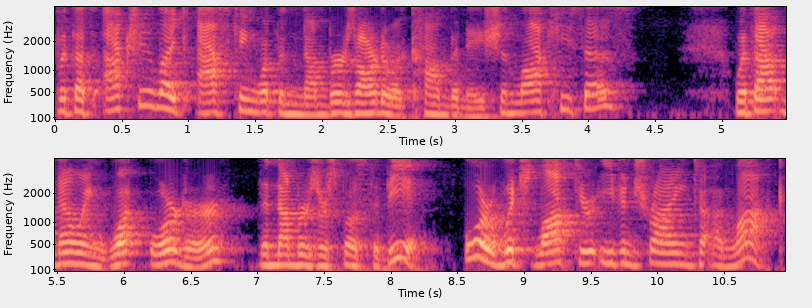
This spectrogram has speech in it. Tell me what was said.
But that's actually like asking what the numbers are to a combination lock, he says, without knowing what order the numbers are supposed to be in or which lock you're even trying to unlock.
